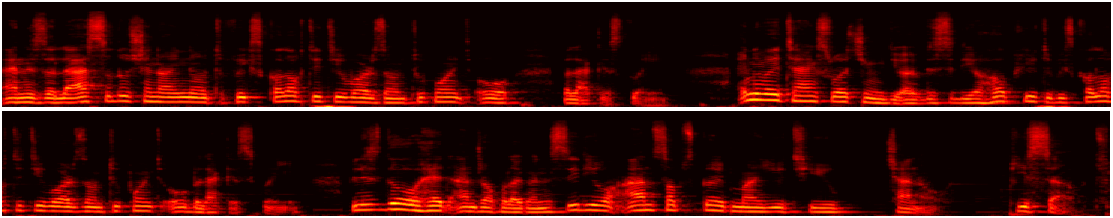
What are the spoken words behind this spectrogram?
and is the last solution I know to fix Call of Duty Warzone 2.0 black screen. Anyway, thanks for watching video. If this video helped you to fix Call of Duty Warzone 2.0 black screen, please go ahead and drop a like on this video and subscribe my YouTube channel. Peace out.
